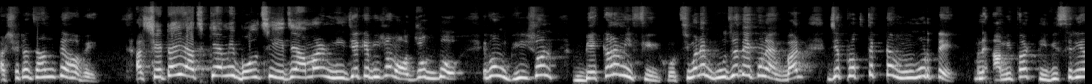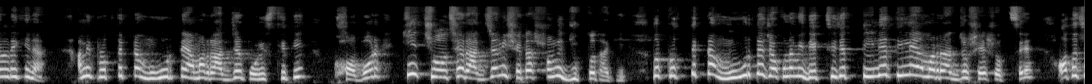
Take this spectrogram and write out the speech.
আর সেটা জানতে হবে। আর সেটাই আজকে আমি বলছি যে আমার নিজেকে ভীষণ অযোগ্য এবং ভীষণ বেকার আমি ফিল করছি। মানে বুঝে দেখুন একবার যে প্রত্যেকটা মুহূর্তে মানে আমি তো আর টিভি সিরিয়াল দেখি না, আমি প্রত্যেকটা মুহূর্তে আমার রাজ্যের পরিস্থিতি, খবর, কি চলছে রাজ্যে আমি সেটার সঙ্গে যুক্ত থাকি। তো প্রত্যেকটা মুহূর্তে যখন আমি দেখছি যে তিলে তিলে আমার রাজ্য শেষ হচ্ছে, অথচ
